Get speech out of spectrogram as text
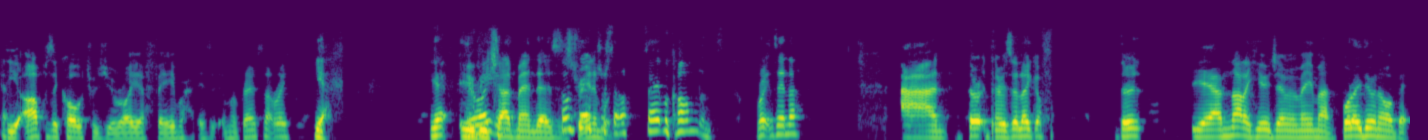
yeah. the opposite coach was Uriah Faber. Is it, am I pronouncing that right? Yeah, Who you're beat right, Chad yeah. Mendes Don't training yourself. Say it with confidence. right in saying that? And there, there's a like a there. Yeah, I'm not a huge MMA man, but I do know a bit.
